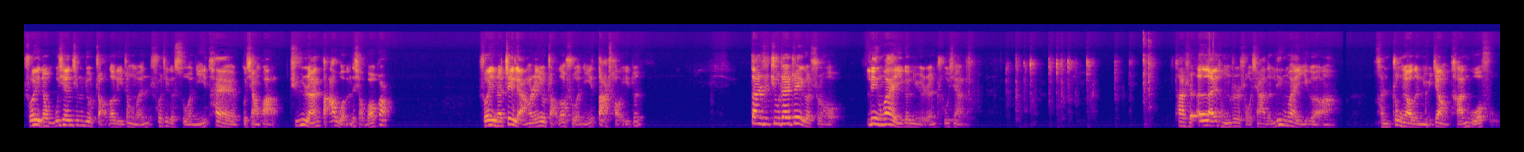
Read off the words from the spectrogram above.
所以呢，吴先清就找到李正文说这个索尼太不像话了，居然打我们的小报告，所以呢，这两个人又找到索尼大吵一顿。但是就在这个时候，另外一个女人出现了，她是恩来同志手下的另外一个啊。很重要的女将谭国府，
